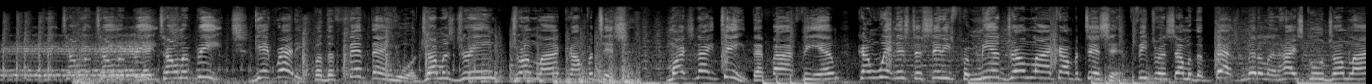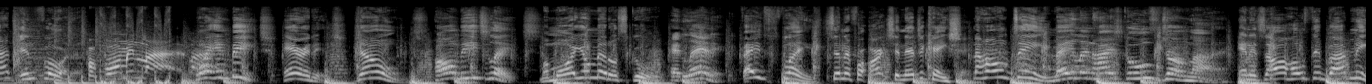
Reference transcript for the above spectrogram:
Daytona, Daytona, Beach. Get ready for the fifth annual Drummers Dream Drumline Competition. March 19th at 5 p.m., come witness the city's premier drumline competition featuring some of the best middle and high school drumlines in Florida. Performing live. Boynton Beach, Heritage, Jones, Palm Beach Lakes, Memorial Middle School, Atlantic, Faith Place, Center for Arts and Education, the home team, Mainland High School's Drumline. And it's all hosted by me,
